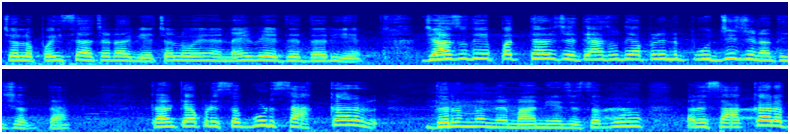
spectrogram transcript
ચલો પૈસા ચડાવીએ, ચલો એને નૈવેદ્ય ધરીએ. જ્યાં સુધી એ પથ્થર છે, ત્યાં સુધી આપણે એને પૂજી જ નથી શકતા. કારણ કે આપણે સગુણ સાકાર ધર્મને માનીએ છીએ, સગુણ અને સાકાર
